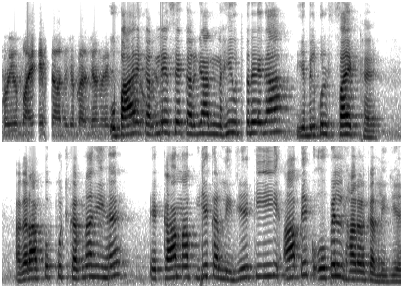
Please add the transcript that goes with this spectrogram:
कोई उपाय जो कर्जा उपाय करने से कर्जा नहीं उतरेगा ये बिल्कुल फैक्ट है। अगर आपको कुछ करना ही है एक काम आप ये कर लीजिए कि आप एक ओपेल धारण कर लीजिए।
